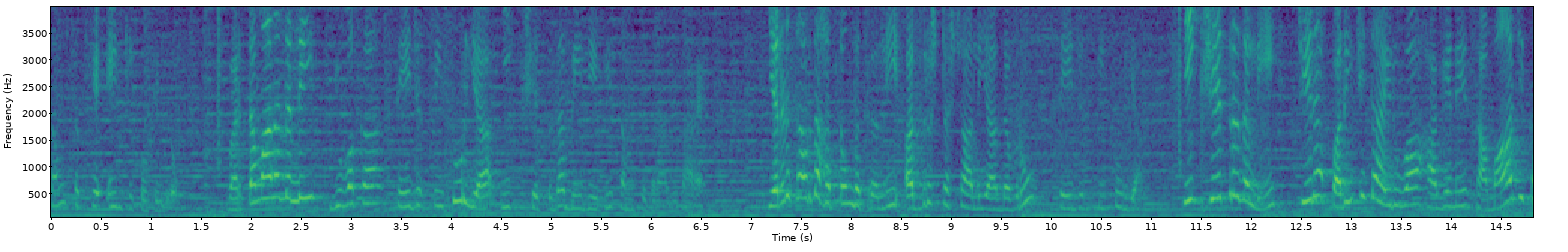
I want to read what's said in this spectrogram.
ಸಂಸತ್ಗೆ ಎಂಟ್ರಿ ಕೊಟ್ಟಿದ್ರು. ವರ್ತಮಾನದಲ್ಲಿ ಯುವಕ ತೇಜಸ್ವಿ ಸೂರ್ಯ ಈ ಕ್ಷೇತ್ರದ ಬಿಜೆಪಿ ಸಂಸದರಾಗಿದ್ದಾರೆ. ಎರಡ್ ಸಾವಿರದ ಹತ್ತೊಂಬತ್ತರಲ್ಲಿ ಅದೃಷ್ಟಶಾಲಿಯಾದವರು ತೇಜಸ್ವಿ ಸೂರ್ಯ. ಈ ಕ್ಷೇತ್ರದಲ್ಲಿ ಚಿರ ಪರಿಚಿತ ಇರುವ ಹಾಗೇನೆ ಸಾಮಾಜಿಕ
